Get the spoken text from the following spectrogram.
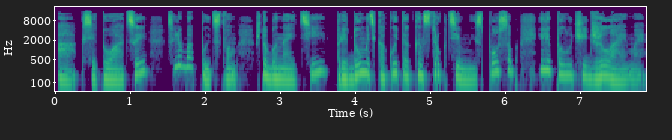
а к ситуации — с любопытством, чтобы найти, придумать какой-то конструктивный способ или получить желаемое,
